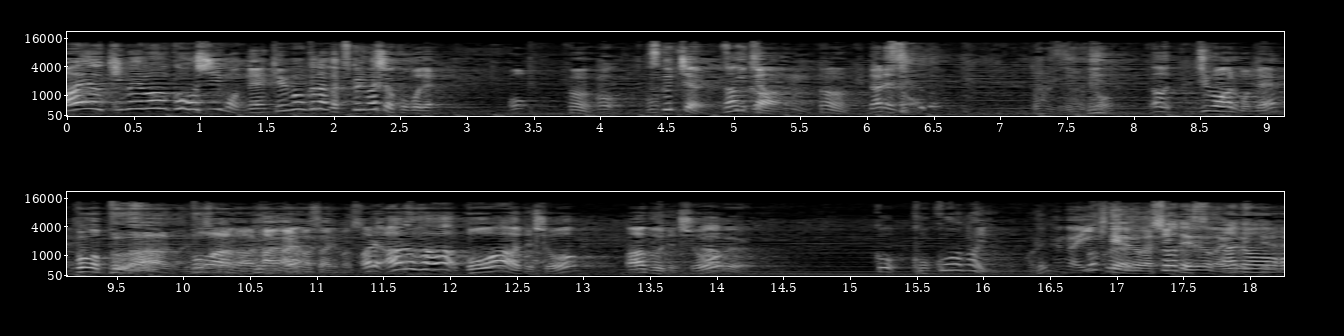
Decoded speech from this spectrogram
ああいう決め文句欲しいもんね。決め文句なんか作りましょうここで。おうん。作っちゃうよ。なんか。うん。誰の？あ自分あるもんね。僕はブワーがボワーがあるもんねはいありますあります。あれアルファはボワーでしょ？アブでしょ？アブ。こここはないあれ？なんか生きてるとか死んでるとかあの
